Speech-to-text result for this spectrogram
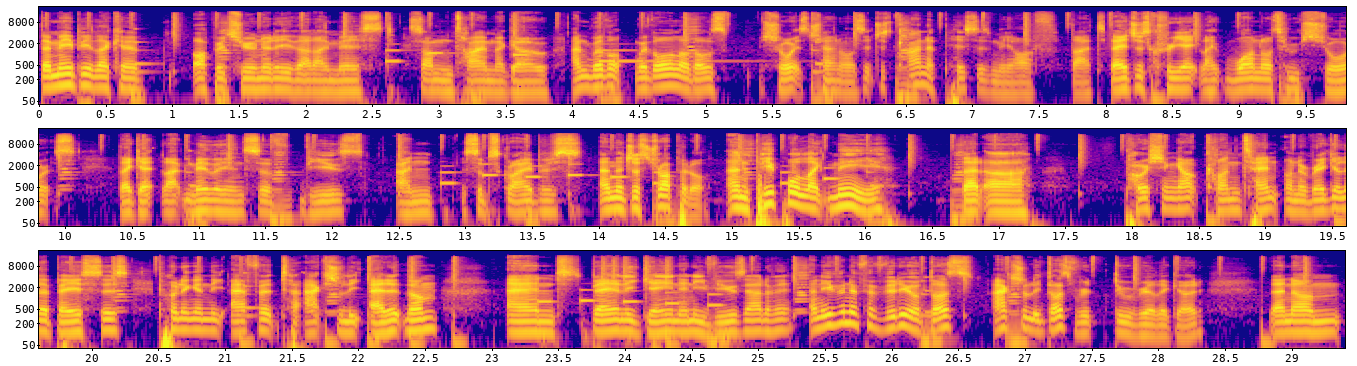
there may be like a opportunity that I missed some time ago. And with, with all of those shorts channels, it just kind of pisses me off that they just create like one or two shorts. They get like millions of views and subscribers and then just drop it all. And people like me that are pushing out content on a regular basis, putting in the effort to actually edit them, and barely gain any views out of it. And even if a video does actually does re do really good, then um,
